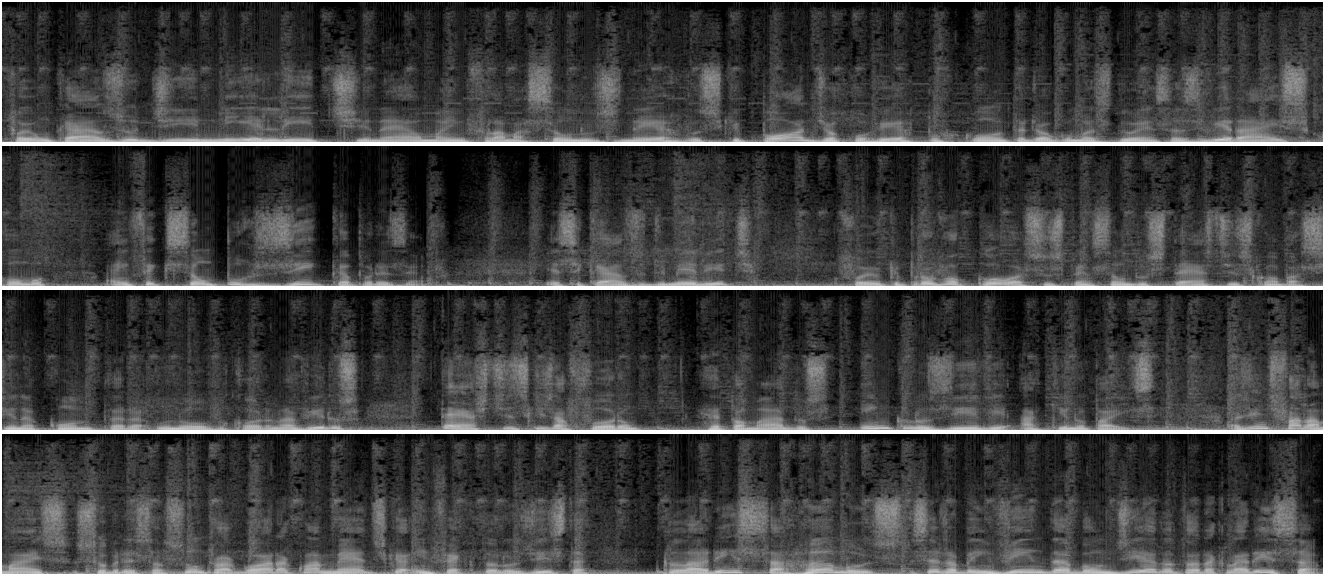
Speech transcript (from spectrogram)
Foi um caso de mielite, né? uma inflamação nos nervos que pode ocorrer por conta de algumas doenças virais, como a infecção por Zika, por exemplo. Esse caso de mielite foi o que provocou a suspensão dos testes com a vacina contra o novo coronavírus, testes que já foram retomados, inclusive aqui no país. A gente fala mais sobre esse assunto agora com a médica infectologista Clarissa Ramos. Seja bem-vinda. Bom dia, doutora Clarissa.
